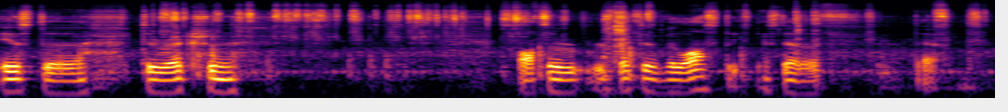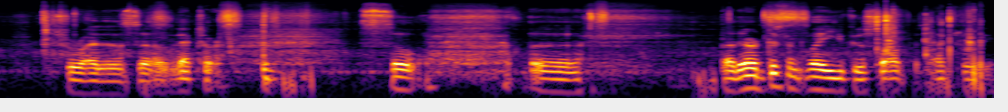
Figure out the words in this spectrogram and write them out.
is the direction of the respective velocity instead of that. Should write as a vector. So, uh, but there are different ways you could solve it actually.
